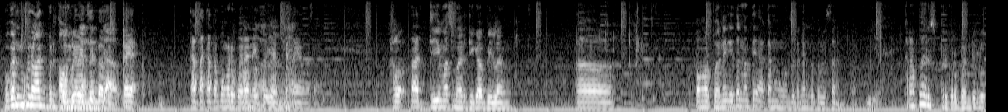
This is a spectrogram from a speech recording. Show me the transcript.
bukan menolak berjuang Oh, berjuang dalam cinta kayak kata-kata pengorbanan itu yang Pengorbanan, saya masalah kalau tadi Mas Mardika bilang eh, pengorbanan itu nanti akan memunculkan ketulusan. Iya. Kenapa harus berkorban dulu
